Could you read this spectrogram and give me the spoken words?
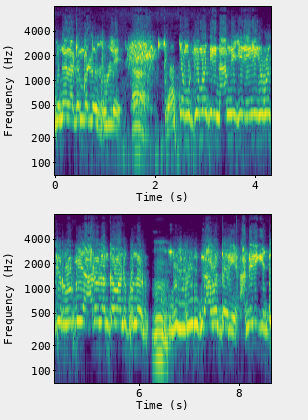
జనాలు అడ్డంబడిలో చూడలే. రాష్ట్ర ముఖ్యమంత్రి నామినేషన్ వేయలేకపోతే రోడ్ మీద ఆడవాళ్ళంతా వండుకున్నారు. నువ్వు ఊరికి రావద్దని. అంటే నీకు ఎంత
